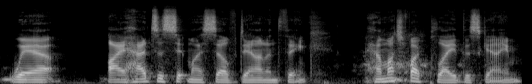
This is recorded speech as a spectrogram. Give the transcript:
where I had to sit myself down and think, how much have I played this game?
